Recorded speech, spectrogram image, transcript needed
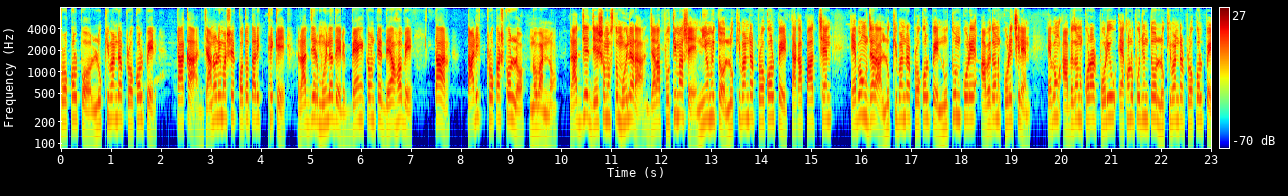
প্রকল্প লক্ষ্মী ভাণ্ডার প্রকল্পের টাকা জানুয়ারি মাসে কত তারিখ থেকে রাজ্যের মহিলাদের ব্যাঙ্ক অ্যাকাউন্টে দেওয়া হবে তার তারিখ প্রকাশ করল নবান্ন। রাজ্যের যে সমস্ত মহিলারা যারা প্রতি মাসে নিয়মিত লক্ষ্মী ভাণ্ডার প্রকল্পে টাকা পাচ্ছেন এবং যারা লক্ষ্মী ভাণ্ডার প্রকল্পে নতুন করে আবেদন করেছিলেন এবং আবেদন করার পরেও এখনও পর্যন্ত লক্ষ্মী ভাণ্ডার প্রকল্পে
